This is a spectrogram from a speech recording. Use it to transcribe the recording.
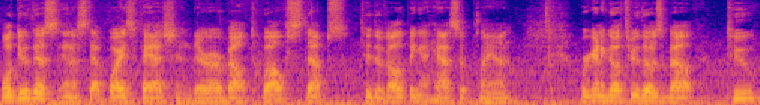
We'll do this in a stepwise fashion. There are about 12 steps to developing a HACCP plan. We're going to go through those about two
